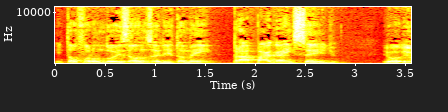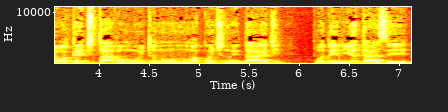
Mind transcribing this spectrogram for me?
Então foram dois anos ali também para apagar incêndio. Eu, eu acreditava muito numa continuidade, poderia trazer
